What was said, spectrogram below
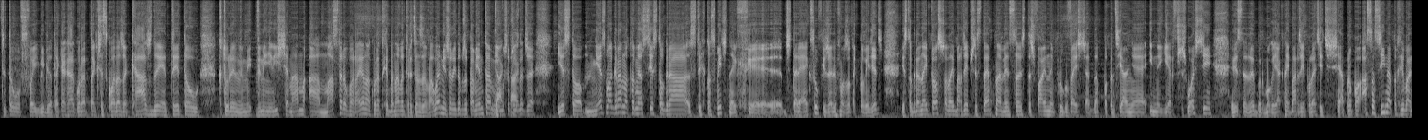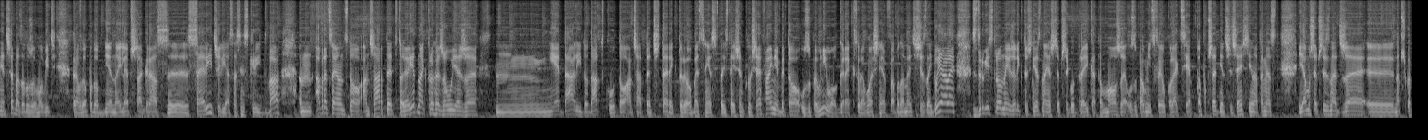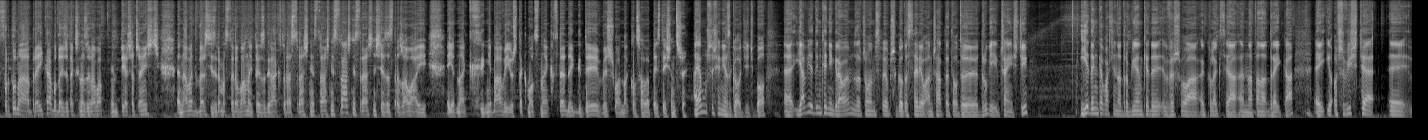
tytułów w swoich bibliotekach, a akurat tak się składa, że każdy tytuł, który wymi- wymieniliście mam, a Master of Orion akurat chyba nawet recenzowałem, jeżeli dobrze pamiętam Tak, i muszę tak. przyznać, że jest to niezła gra, natomiast jest to gra z tych kosmicznych e, 4X-ów, jeżeli można tak powiedzieć. Jest to gra najprostsza, najbardziej przystępna, więc to jest też fajny próg wejścia dla potencjalnie innych gier w przyszłości, więc ten wybór mogę jak najbardziej polecić. A propos Assassina, to chyba nie trzeba za dużo mówić. Prawdopodobnie najlepsza gra z y, serii, czyli Assassin's Creed 2. Mm, A wracając do Uncharted, to ja jednak trochę żałuję, że nie dali dodatku do Uncharted 4, który obecnie jest w PlayStation Plusie. Fajnie by to uzupełniło grę, która właśnie w abonamencie się znajduje, ale z drugiej strony, jeżeli ktoś nie zna jeszcze przygód Drake'a, to może uzupełnić swoją kolekcję o poprzednie trzy części, natomiast ja muszę przyznać, że y, na przykład Fortuna Drake'a, bodajże tak się nazywała y, pierwsza część, nawet w wersji zremasterowanej to jest gra, która strasznie, strasznie, strasznie, strasznie się zestarzała i jednak nie bawi już tak mocno jak wtedy, gdy wyszła na konsolę PlayStation 3. A ja muszę się nie zgodzić, bo e, ja w jedynkę nie grałem, zacząłem swoją przygodę z serią Uncharted od e, drugiej części. I jedynkę właśnie nadrobiłem, kiedy wyszła kolekcja Nathana Drake'a. E, I oczywiście e,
